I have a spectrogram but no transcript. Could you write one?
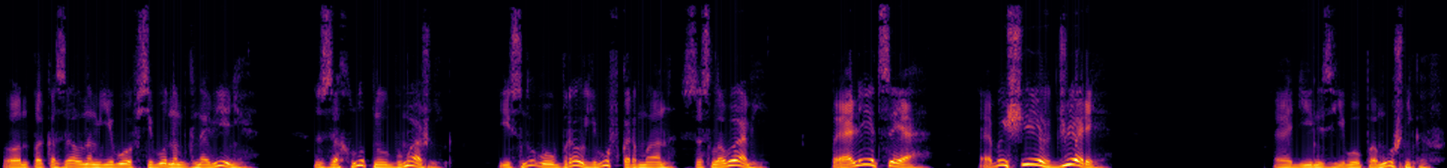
Он показал нам его всего на мгновение, захлопнул бумажник и снова убрал его в карман со словами «Полиция! Обыщи их, Джерри! Один из его помощников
